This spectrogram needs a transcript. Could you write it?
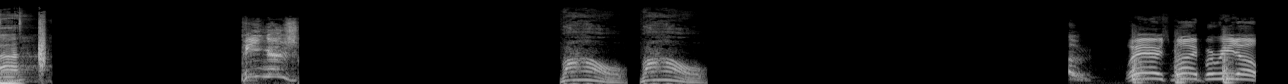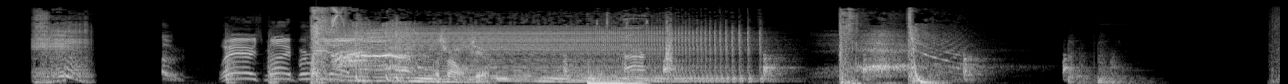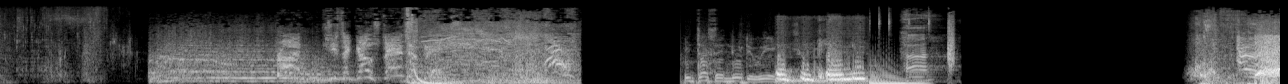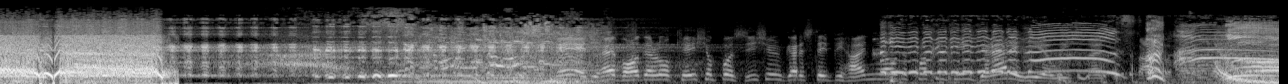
huh? Penis! Wow, wow. Where's my burrito? Where's my burrito? What's wrong with you? Huh? She's a ghost and a bitch! It doesn't do the way. Man, you have all their location position. You gotta stay behind me all the fucking game. Get out of here,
